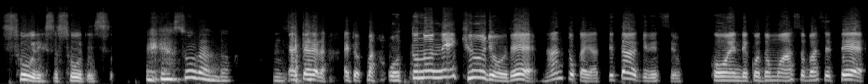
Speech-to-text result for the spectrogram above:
そうです、そうです。え、そうなんだ。うん、だから、えっと、まあ、夫のね、給料でなんとかやってたわけですよ。公園で子供を遊ばせて、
